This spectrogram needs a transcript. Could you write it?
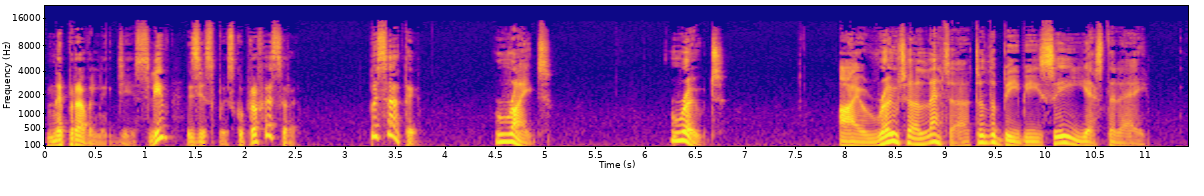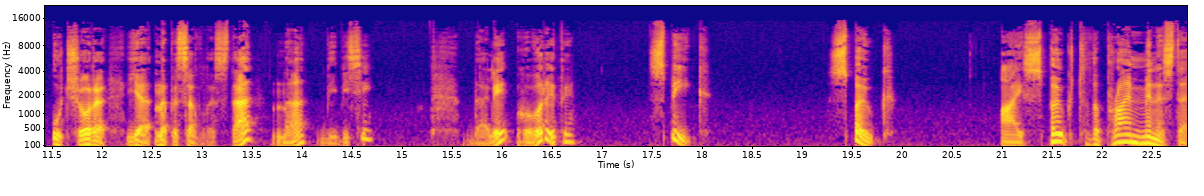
неправильних дієслів зі списку професора. Писати. Write. Wrote. I wrote a letter to the BBC yesterday. Учора я написав листа на BBC. Далі говорити. Speak. Spoke. I spoke to the Prime Minister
